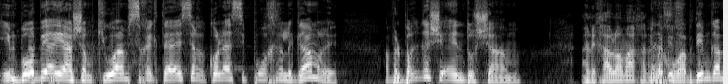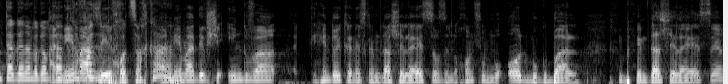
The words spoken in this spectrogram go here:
אם בובי היה שם, כי הוא היה משחק את העשר, הכל היה סיפור אחר לגמרי. אבל ברגע שאנדו שם, אני חייב לומר לך, אני אנחנו מעדיף... מאבדים גם את ההגנה וגם את אני ההתקפה, זה פחות שחקן. אני מעדיף שאם כבר הנדו ייכנס לעמדה של העשר, זה נכון שהוא מאוד מוגבל בעמדה של העשר,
